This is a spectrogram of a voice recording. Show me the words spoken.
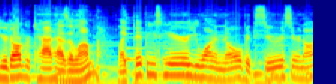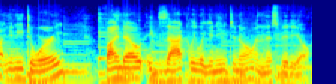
your dog or cat has a lump, like Pippi's here, you want to know if it's serious or not, you need to worry. Find out exactly what you need to know in this video.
